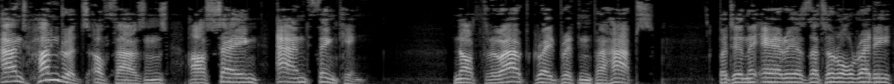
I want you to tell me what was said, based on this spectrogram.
and hundreds of thousands are saying and thinking. Not throughout Great Britain, perhaps, but in the areas that are already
